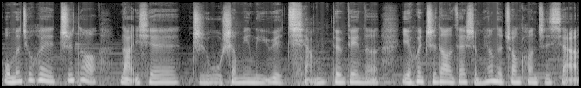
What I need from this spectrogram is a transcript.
我们就会知道哪一些植物生命力越强，对不对呢？也会知道在什么样的状况之下，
